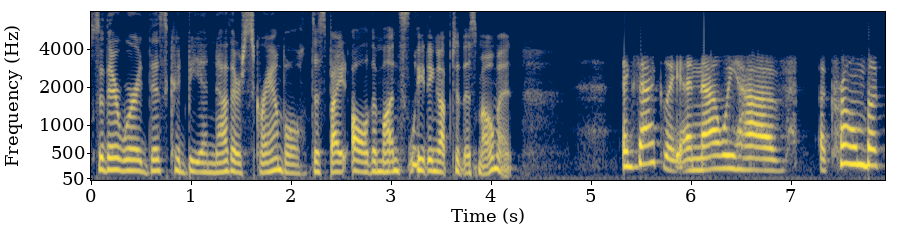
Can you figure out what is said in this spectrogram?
So they're worried this could be another scramble despite all the months leading up to this moment. Exactly. And now we have a Chromebook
